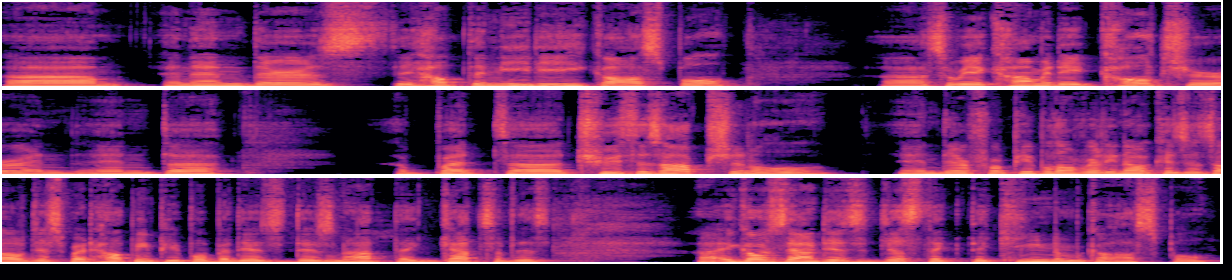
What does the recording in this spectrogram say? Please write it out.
Um, and then there's the help the needy gospel. Uh, so we accommodate culture and and uh, but uh, truth is optional, and therefore people don't really know because it's all just about helping people. But there's there's not the guts of this. Uh, it goes down to just the, the kingdom gospel.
